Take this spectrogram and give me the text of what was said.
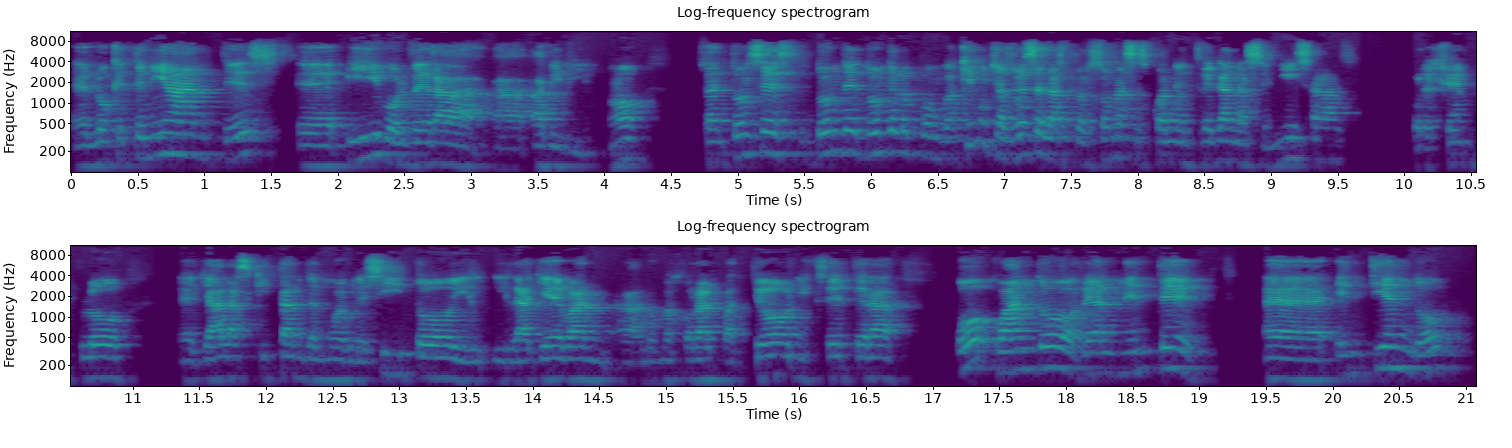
eh, lo que tenía antes eh, y volver a, a, vivir, ¿no? O sea, entonces, ¿dónde, ¿dónde lo pongo? Aquí muchas veces las personas es cuando entregan las cenizas, por ejemplo, ya las quitan del mueblecito y, y, la llevan a lo mejor al panteón, etcétera, o cuando realmente entiendo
